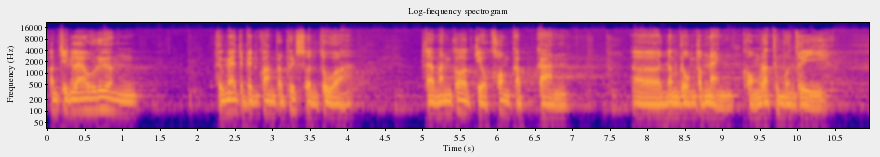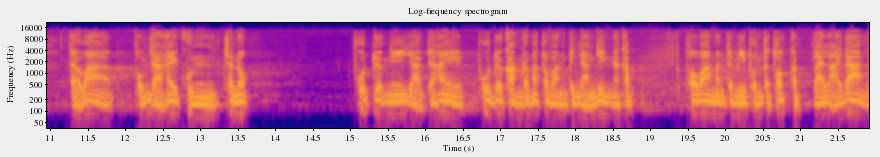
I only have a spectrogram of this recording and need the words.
ความจริงแล้วเรื่องถึงแม้จะเป็นความประพฤติส่วนตัว แต่มันก็เกี่ยวข้องกับการเอ่อดำรงตำแหน่งของรัฐมนตรี แต่ว่า ผมอยากให้คุณชนก พูดเรื่องนี้อยากจะให้พูดด้วยความระมัดระวังเป็นอย่างยิ่งนะครับ เพราะว่ามันจะมีผลกระทบกับหลาย ๆ ด้านห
